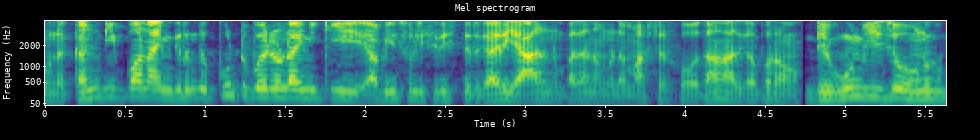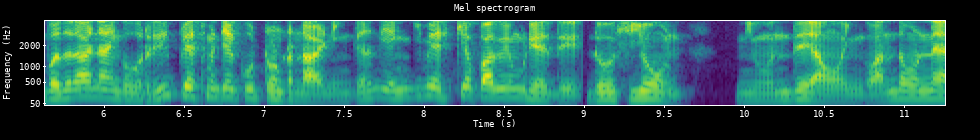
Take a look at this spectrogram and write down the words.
உன்னை கண்டிப்பாக நான் இங்கிருந்து கூட்டு போயிடும்டா இன்னைக்கு அப்படின்னு சொல்லி சிரிச்சிட்டு இருக்காரு. யாருன்னு பார்த்தா நம்ம மாஸ்டர் ஹோ தான். அதுக்கப்புறம் டே உன் விசோ உனக்கு பதிலாக நான் இங்கே ஒரு ரீப்ளேஸ்மெண்ட்டே கூட்டு வந்துட்டா நீ இருந்து எங்கேயுமே எஸ்கேப் ஆகவே முடியாது. டோ ஹியோன் நீ வந்து அவன் இங்கே வந்த உடனே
